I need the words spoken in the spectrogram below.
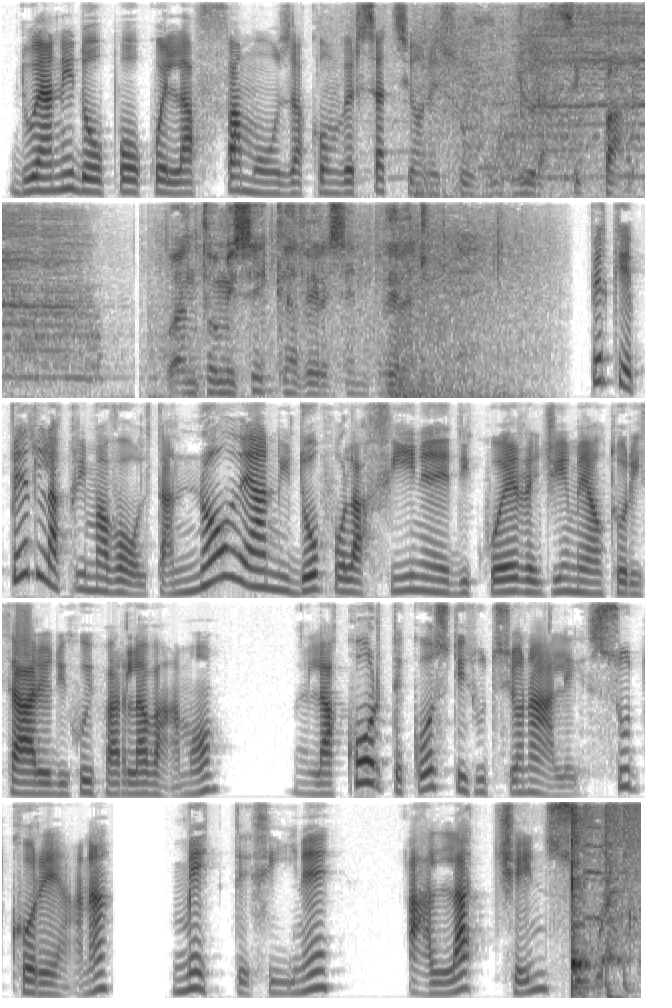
due anni dopo quella famosa conversazione su Jurassic Park. Quanto mi secca avere sempre ragione. Perché per la prima volta, nove anni dopo la fine di quel regime autoritario di cui parlavamo, la Corte Costituzionale sudcoreana mette fine alla censura.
